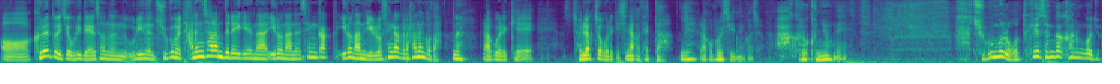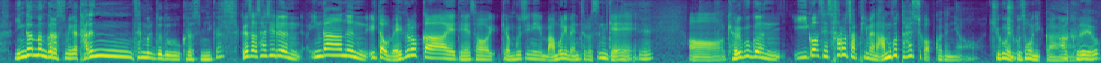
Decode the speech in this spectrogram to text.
어 그래도 이제 우리 뇌에서는 우리는 죽음을 다른 사람들에게나 일어나는 생각 일어나는 일로 생각을 하는 거다라고 네. 이렇게 전략적으로 이렇게 진화가 됐다라고 예. 볼수 있는 거죠. 아 그렇군요. 네. 죽음을 어떻게 생각하는 거죠? 인간만 그렇습니까? 다른 생물들도 그렇습니까? 그래서 사실은 인간은 일단 왜 그럴까에 대해서 연구진이 마무리 멘트로 쓴게 예? 어, 결국은 이것에 사로잡히면 아무것도 할 수가 없거든요. 죽음이 죽... 무서우니까. 아, 그래요?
